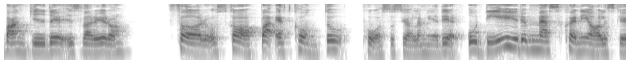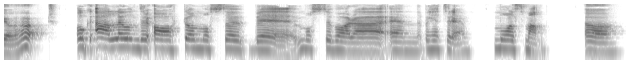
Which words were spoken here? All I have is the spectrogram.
bank-ID i Sverige då, för att skapa ett konto på sociala medier. Och det är ju det mest genialiska jag har hört. Och alla under 18 måste, eh, måste vara en, vad heter det, målsman. Ja,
